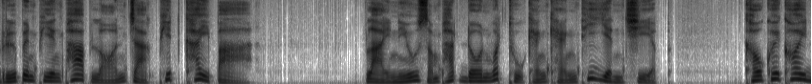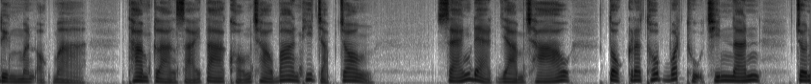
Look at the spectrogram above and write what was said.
หรือเป็นเพียงภาพหลอนจากพิษไข้ป่า ปลายนิ้วสัมผัสโดนวัตถุแข็งๆที่เย็นเฉียบ เขาค่อยๆดึงมันออกมาท่ามกลางสายตาของชาวบ้านที่จับจ้อง แสงแดดยามเช้า ตกกระทบวัตถุชิ้นนั้น จน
